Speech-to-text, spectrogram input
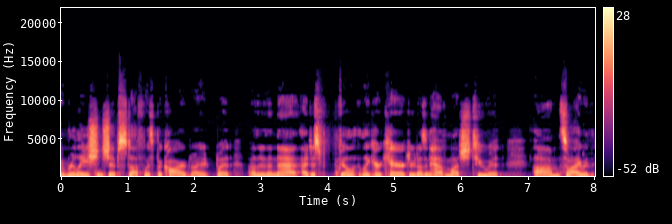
relationship stuff with Picard, right? But other than that, I just feel like her character doesn't have much to it. Um, so I would,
